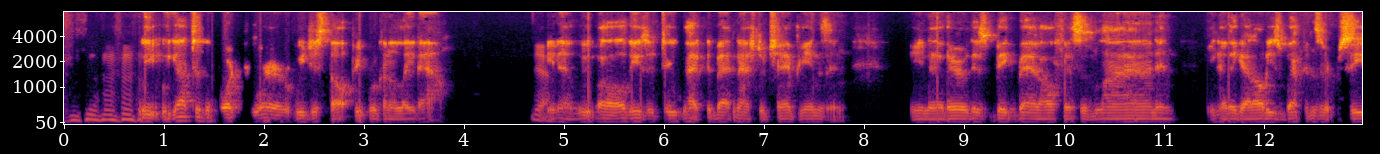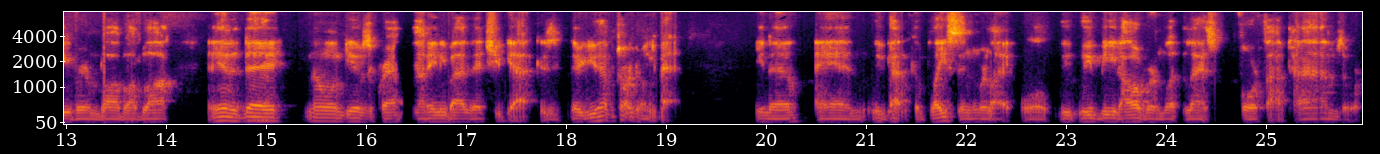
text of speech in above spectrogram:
we, we got to the point where we just thought people were going to lay down. Yeah. You know, we all these are two back to back national champions, and you know they're this big bad offensive line, and you know they got all these weapons at receiver and blah blah blah. At the end of the day, no one gives a crap about anybody that you got because there you have a target on your back. You know, and we've gotten complacent. We're like, well, we, we beat Auburn what the last four or five times, or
